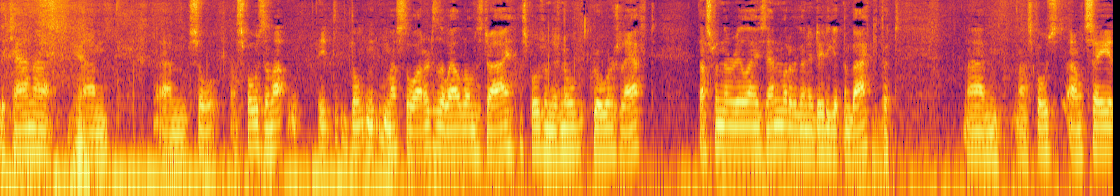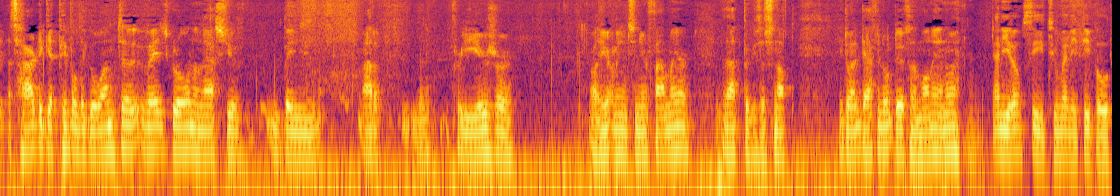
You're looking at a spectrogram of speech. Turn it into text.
They can, uh, yeah. Um, um, so I suppose they're not. don't mess the water till the well runs dry. I suppose when there's no growers left, that's when they realise then what are we going to do to get them back. But um, I suppose I would say it's hard to get people to go into veg growing unless you've been at it for years or, or I mean it's in your family or that because it's not you don't definitely don't do it for the money anyway. And you don't see too many people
